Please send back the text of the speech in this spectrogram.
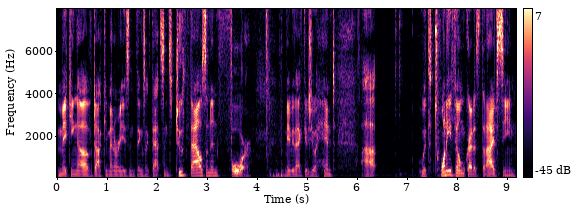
making of documentaries and things like that since 2004. Maybe that gives you a hint. Uh, with 20 film credits that I've seen,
